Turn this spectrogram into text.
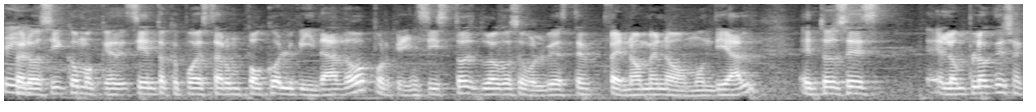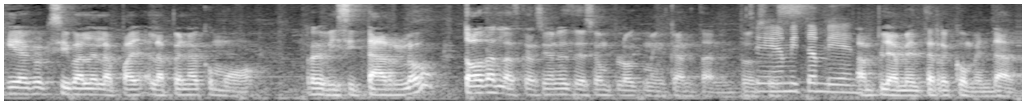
Sí. Pero sí como que siento que puede estar un poco olvidado, porque insisto, luego se volvió este fenómeno mundial. Entonces, el Unplugged de Shakira creo que sí vale la pena como revisitarlo. Todas las canciones de ese Unplugged me encantan, entonces Sí, a mí también. ampliamente recomendado.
